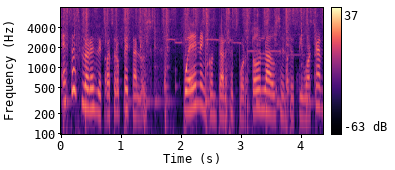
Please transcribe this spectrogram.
Estas flores de cuatro pétalos pueden encontrarse por todos lados en Teotihuacán,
